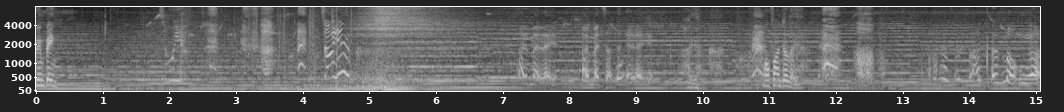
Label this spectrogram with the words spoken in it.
冰冰，祖堯，祖堯，係咪你？係咪真係你？係啊，我翻咗嚟啊！發緊夢啊！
